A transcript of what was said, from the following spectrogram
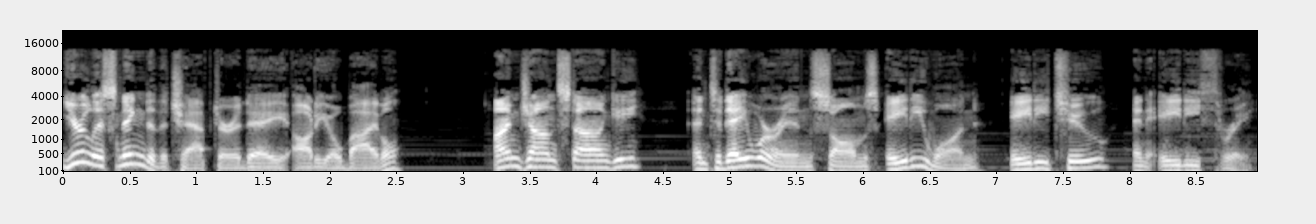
You're listening to the Chapter a Day audio Bible. I'm John Stange, and today we're in Psalms 81, 82, and 83.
